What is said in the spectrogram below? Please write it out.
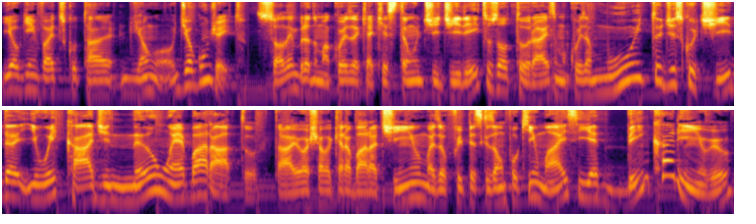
e alguém vai te escutar de algum, de algum jeito. Só lembrando uma coisa que a questão de direitos autorais é uma coisa muito discutida e o ECAD não é barato, tá? Eu achava que era baratinho, mas eu fui pesquisar um pouquinho mais e é bem carinho, viu?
